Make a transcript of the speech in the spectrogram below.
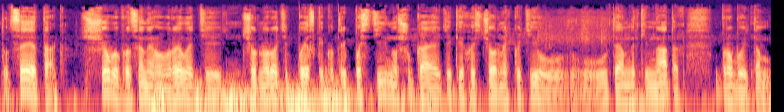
То це є так. Що би про це не говорили ті чорнороті писки, котрі постійно шукають якихось чорних котів у, у, темних кімнатах, пробують там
